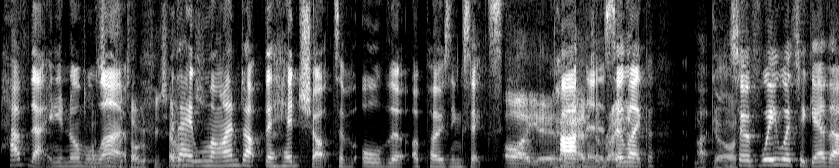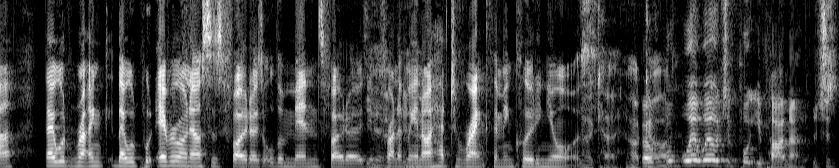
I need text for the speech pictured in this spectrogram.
have that in your normal What's the life. photography Where they challenge? lined up the headshots of all the opposing sex Oh yeah, they had to partners. rate So them. like, Oh, God. so if we were together, they would rank. They would put everyone else's photos, all the men's photos, in Yeah, front of me, yeah. and I had to rank them, including yours. Okay. Oh But god. where, where would you put your partner? It's just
